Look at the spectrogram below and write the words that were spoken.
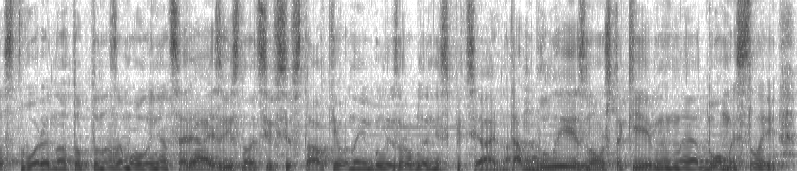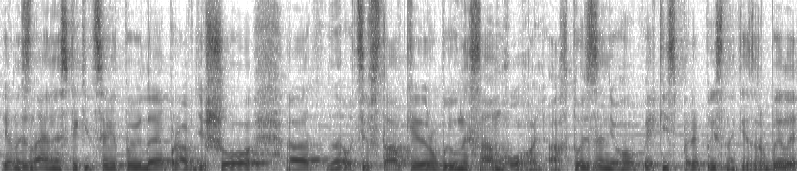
е, створено, тобто на замовлення царя. І звісно, ці всі вставки вони були зроблені спеціально. Там були знову ж таки домисли. Я не знаю наскільки це відповідає правді, що оці вставки робив не сам Гоголь, а хтось за нього якісь переписники зробили.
